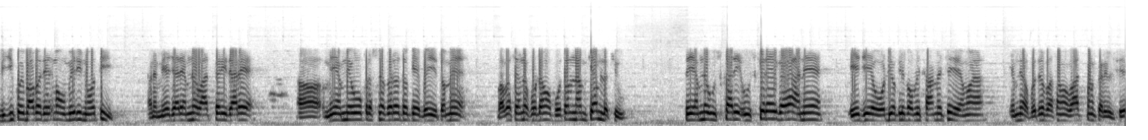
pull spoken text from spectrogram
બીજી કોઈ બાબત એમાં ઉમેરી નહોતી. અને મેં જ્યારે એમને વાત કરી ત્યારે મેં એમને એવો પ્રશ્ન કર્યો હતો કે, ભાઈ, તમે બાબા સાહેબના ફોટામાં પોતાનું નામ કેમ લખ્યું? તે એમને ઉશ્કારી ઉશ્કેરાઈ ગયા અને એ જે ઓડિયો ક્લિપ આપણી સામે છે, એમાં એમને અભદ્ર ભાષામાં વાત પણ કરેલ છે.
